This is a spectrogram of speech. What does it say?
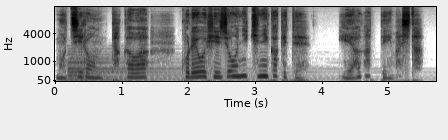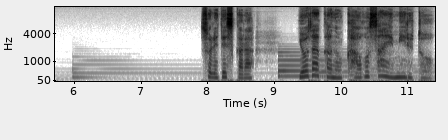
もちろん鷹はこれを非常に気にかけて嫌がっていました。それですから、よだかの顔さえ見ると、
